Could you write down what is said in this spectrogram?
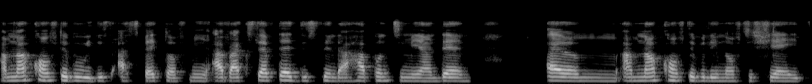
I'm not comfortable with this aspect of me. I've accepted this thing that happened to me, and then um I'm not comfortable enough to share it.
